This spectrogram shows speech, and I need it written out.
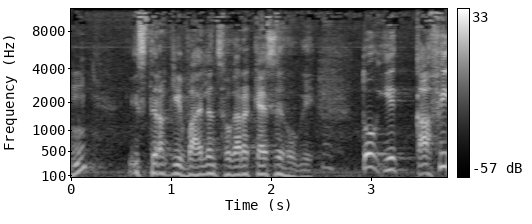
हम्म? इस तरह की वायलेंस वगैरह कैसे हो गई? तो ये काफ़ी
